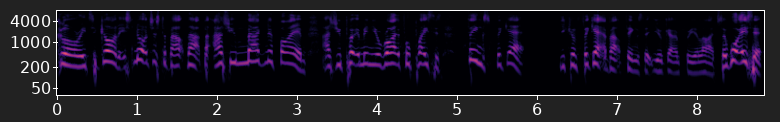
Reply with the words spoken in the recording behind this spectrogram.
Glory to God. It's not just about that, but as you magnify him, as you put him in your rightful places, things forget. You can forget about things that you're going through your life. So, what is it?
